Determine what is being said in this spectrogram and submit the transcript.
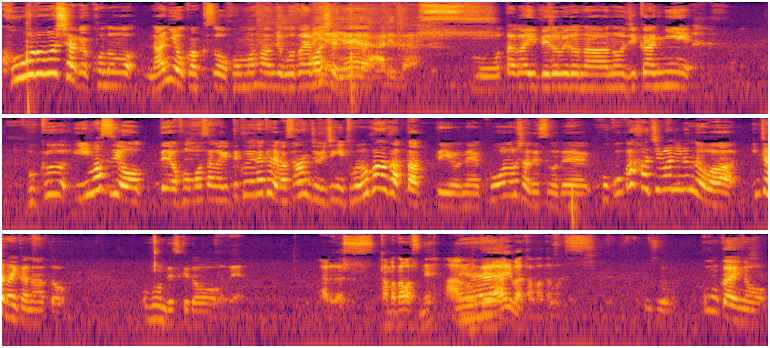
功労者がこの何を隠そう本間さんでございましていやいやいやね、ありがとうございます。もうお互いベロベロなあの時間に、僕言いますよって本間さんが言ってくれなければ31に届かなかったっていうね、功労者ですので、ここが始まりなのはいいんじゃないかなと思うんですけど、ねありがとうございます。たまたまですね。あのね出会いはたまたまです。そうそう今回の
